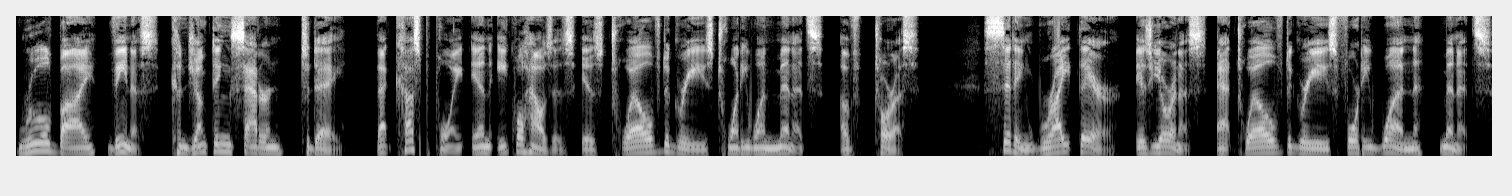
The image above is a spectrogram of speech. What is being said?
ruled by Venus, conjuncting Saturn today. That cusp point in equal houses is 12 degrees 21 minutes of Taurus. Sitting right there is Uranus at 12 degrees 41 minutes.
